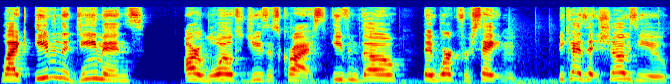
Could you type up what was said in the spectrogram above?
Like, even the demons are loyal to Jesus Christ, even though they work for Satan, because it shows you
